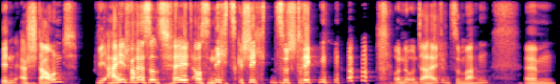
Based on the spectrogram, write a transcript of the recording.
Bin erstaunt, wie einfach es uns fällt, aus nichts Geschichten zu stricken und eine Unterhaltung zu machen. Ähm,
